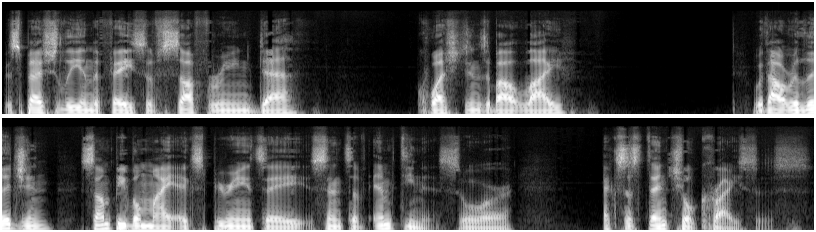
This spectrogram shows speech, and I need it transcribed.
especially in the face of suffering, death, questions about life. Without religion, some people might experience a sense of emptiness or existential crisis.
